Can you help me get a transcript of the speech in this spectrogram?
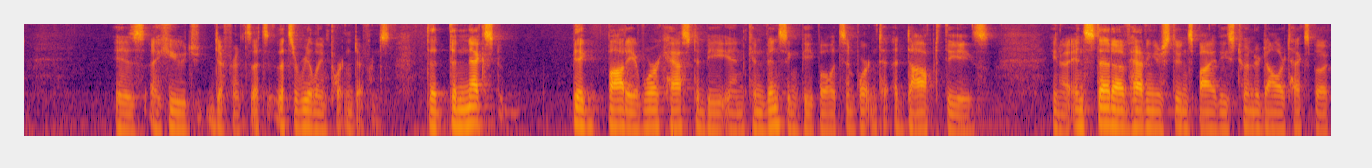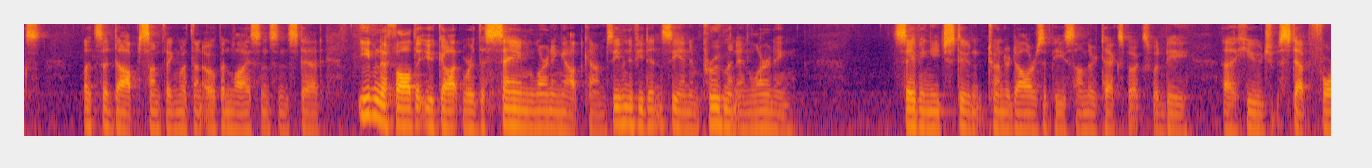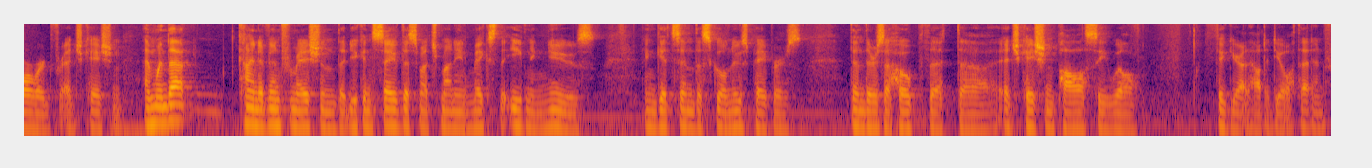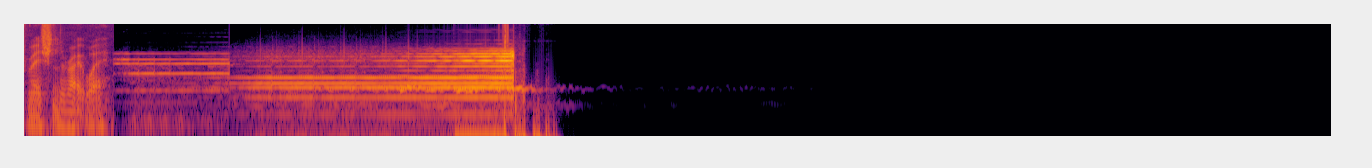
is a huge difference. That's, that's a really important difference. The, the next big body of work has to be in convincing people it's important to adopt these. You know, instead of having your students buy these $200 textbooks, let's adopt something with an open license instead. Even if all that you got were the same learning outcomes, even if you didn't see an improvement in learning, saving each student $200 a piece on their textbooks would be a huge step forward for education. And when that kind of information that you can save this much money makes the evening news and gets in the school newspapers, then there's a hope that uh, education policy will figure out how to deal with that information the right way.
